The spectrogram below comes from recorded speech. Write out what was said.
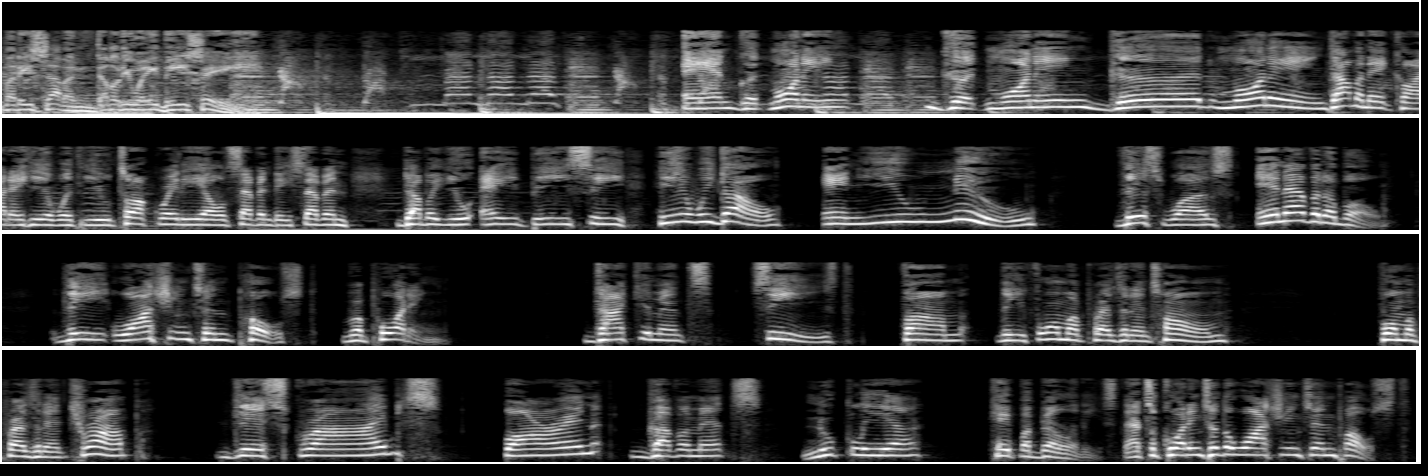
77 WABC. And good morning, good morning, good morning. Dominic Carter here with you, Talk Radio 77 WABC. Here we go. And you knew this was inevitable. The Washington Post reporting documents seized from the former president's home, former President Trump describes foreign governments' nuclear capabilities. That's according to the Washington Post.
